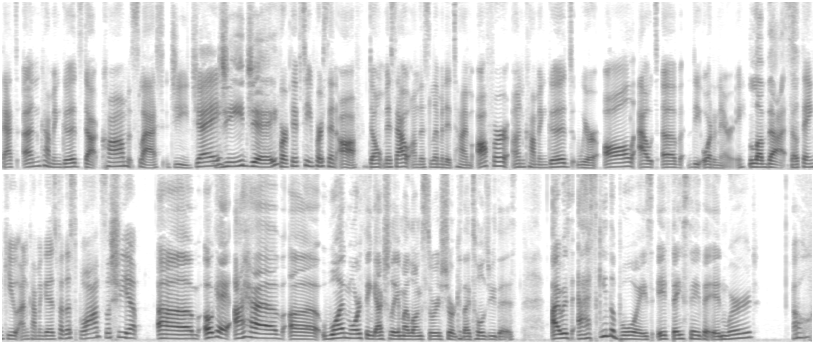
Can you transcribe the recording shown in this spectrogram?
That's uncommongoods.com slash GJ GJ. for 15% off. Don't miss out on this limited time offer. Uncommon Goods, we're all out of the ordinary. Love that. So thank you, Uncommon Goods, for the sponsorship. Um, okay, I have uh one more thing actually in my long story short because I told you this. I was asking the boys if they say the N word. Oh,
